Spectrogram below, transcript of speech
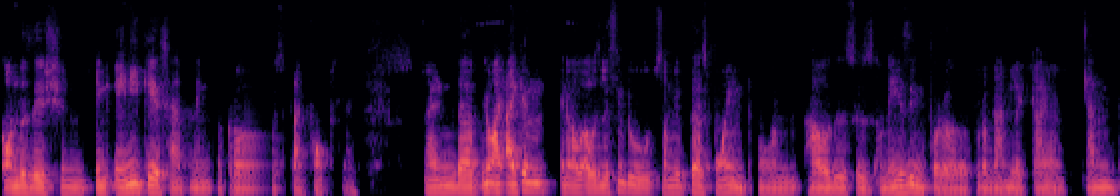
conversation in any case happening across platforms. Right? And uh, you know, I, I, can, you know, I was listening to Samyukta's point on how this is amazing for a for a brand like Kaya, and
